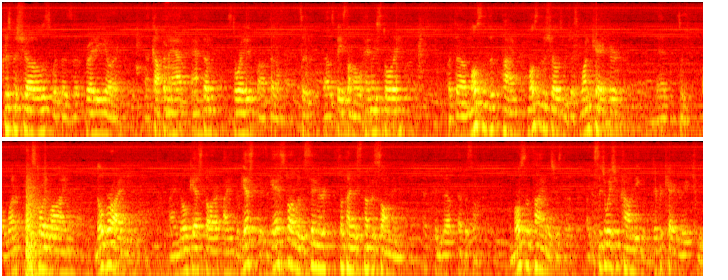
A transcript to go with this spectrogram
Christmas shows with his Freddie or uh, Cop and Anthem story. About, uh, so that was based on O. Henry story. But uh, most of the time, most of the shows were just one character and a one, one storyline, no variety, and no guest star. I, the guest, if the guest star was a singer, sometimes they snuck a song in, in the episode. Most of the time, it was just a, like a situation comedy with a different character each week.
